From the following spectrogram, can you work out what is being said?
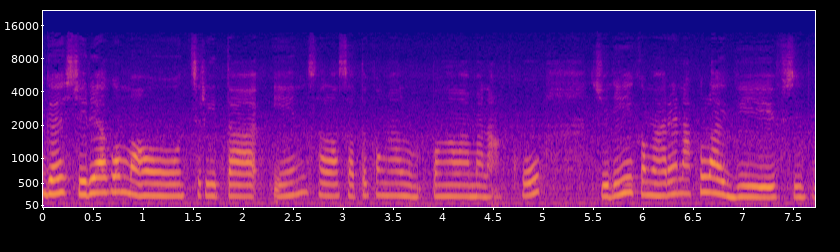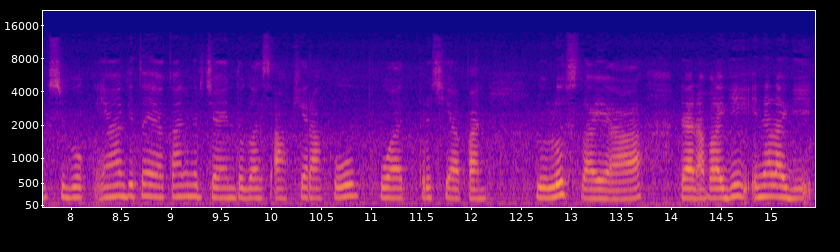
guys, jadi aku mau ceritain salah satu pengal- pengalaman aku. Jadi kemarin aku lagi sibuk-sibuknya gitu ya kan ngerjain tugas akhir aku buat persiapan lulus lah ya. Dan apalagi ini lagi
